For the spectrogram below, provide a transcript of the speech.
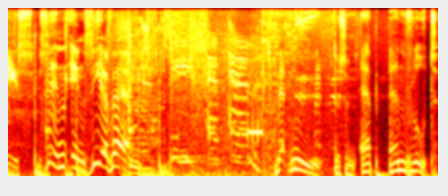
is zin in ZFM. ZFM. Met nu tussen app en vloed.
